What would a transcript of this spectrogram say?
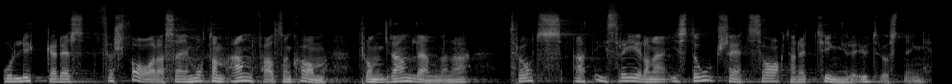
och lyckades försvara sig mot de anfall som kom från grannländerna trots att israelerna i stort sett saknade tyngre utrustning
